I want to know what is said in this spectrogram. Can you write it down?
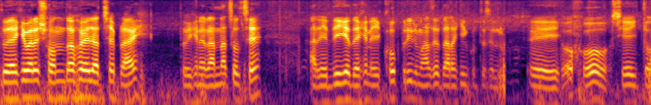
তো একেবারে সন্ধ্যা হয়ে যাচ্ছে প্রায়। তো এখানে রান্না চলছে। আর এদিকে দেখেন, এই খোপরির মাঝে তারা কি করতেছে এই, ওহো, সেই তো।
